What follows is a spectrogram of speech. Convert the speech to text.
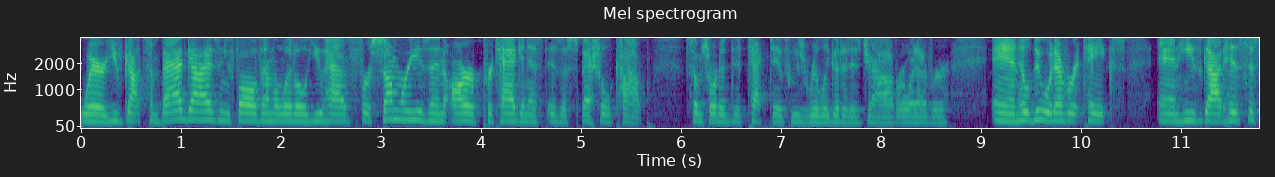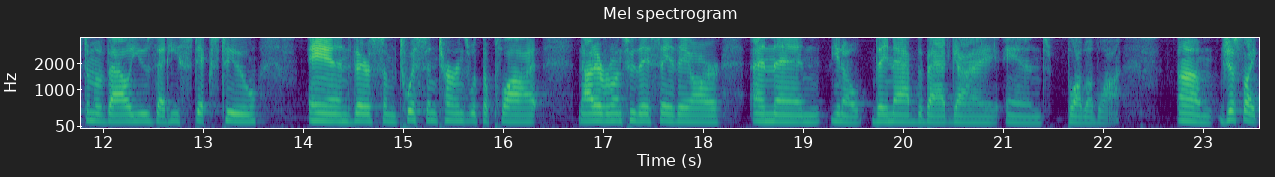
where you've got some bad guys and you follow them a little you have for some reason our protagonist is a special cop some sort of detective who's really good at his job or whatever and he'll do whatever it takes and he's got his system of values that he sticks to and there's some twists and turns with the plot. Not everyone's who they say they are and then you know they nab the bad guy and blah blah blah um, just like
